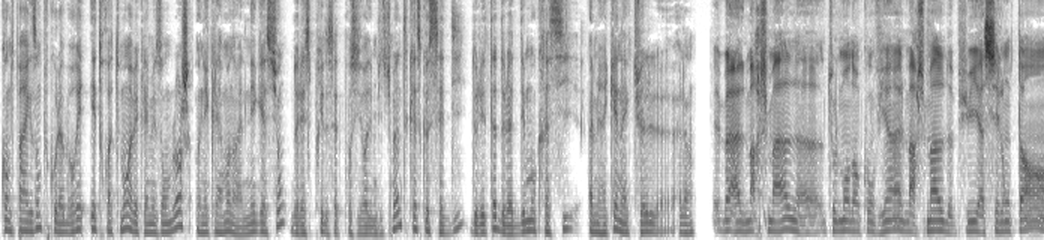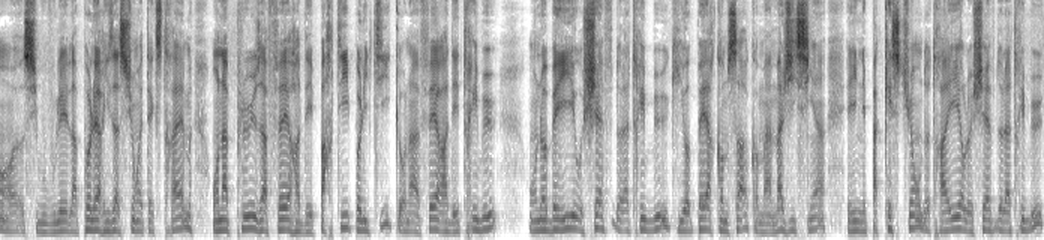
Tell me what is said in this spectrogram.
compte par exemple collaborer étroitement avec la Maison Blanche. On est clairement dans la négation de l'esprit de cette procédure d'impeachment. Qu'est-ce que ça dit de l'état de la démocratie américaine actuelle, Alain? Eh ben, elle marche mal, euh, tout le monde en convient, elle marche mal depuis assez longtemps. Euh, si vous voulez, la polarisation est extrême. On n'a plus affaire à des partis politiques, on a affaire à des tribus. On obéit au chef de la tribu qui opère comme ça, comme un magicien, et il n'est pas question de trahir le chef de la tribu.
